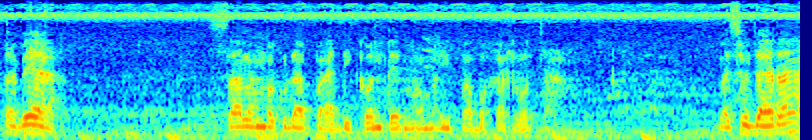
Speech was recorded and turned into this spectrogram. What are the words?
Tabea, salam baku dapat di konten Mama Ipa Bakar Lota. Bapak saudara,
